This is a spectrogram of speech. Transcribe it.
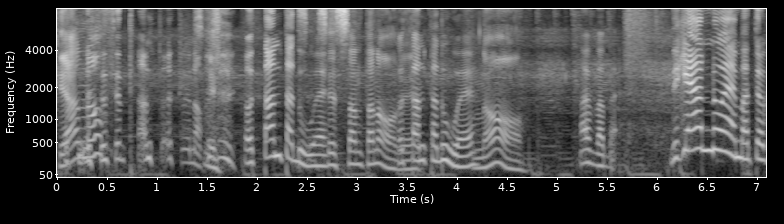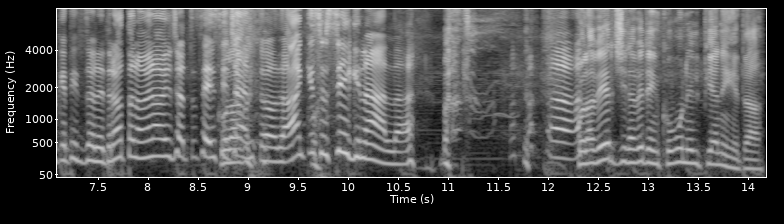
Che anno? 72, no. Sì. 82. 69. 82? No. Ah, vabbè. Di che anno è Matteo Catizzone? 3899 106 Con la- 600 anche su Signal. Con la Vergine avete in comune il pianeta.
